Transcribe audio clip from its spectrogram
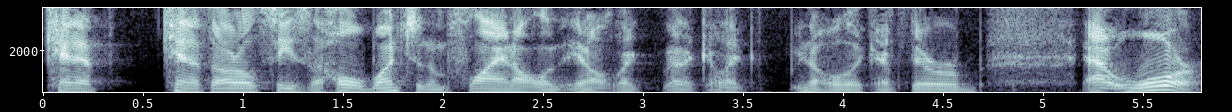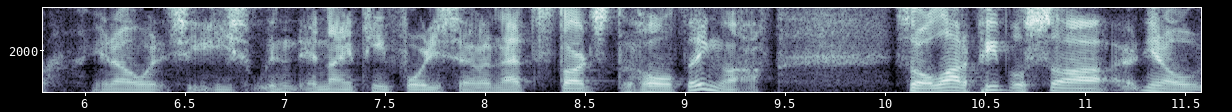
Kenneth Kenneth Arnold sees a whole bunch of them flying all, you know, like like like you know, like if they were at war you know, he's in, in 1947. That starts the whole thing off. So a lot of people saw, you know,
